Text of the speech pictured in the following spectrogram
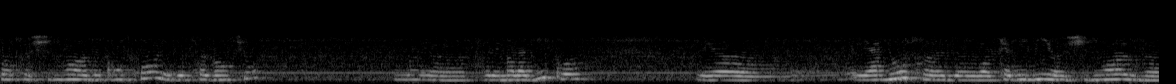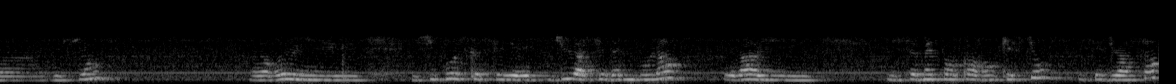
centre chinois de contrôle et de prévention. euh, pour les maladies, quoi. Et, euh, et un autre de l'Académie chinoise des sciences. Alors eux, ils, ils supposent que c'est dû à ces animaux-là, et là, ils, ils se mettent encore en question c'est dû à ça.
